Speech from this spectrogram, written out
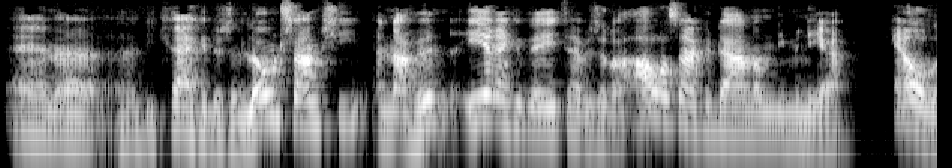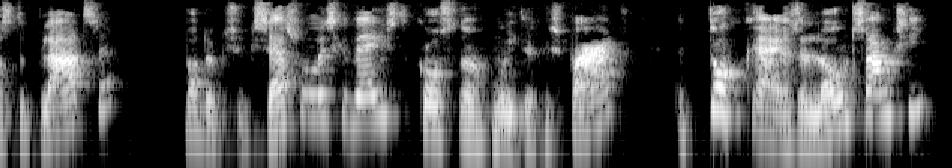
En eh, eh, die krijgen dus een loonsanctie. En naar hun eer en geweten hebben ze er alles aan gedaan om die meneer elders te plaatsen. Wat ook succesvol is geweest. Kosten nog moeite gespaard. En toch krijgen ze een loonsanctie.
